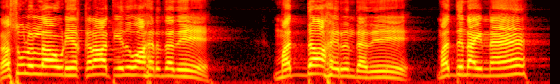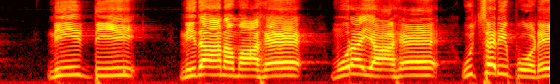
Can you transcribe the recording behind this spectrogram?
ரசூலுல்லாவுடைய கராத் எதுவாக இருந்தது? மத்தாக இருந்தது. மத்துனா என்ன? நீட்டி நிதானமாக முறையாக உச்சரிப்போடு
